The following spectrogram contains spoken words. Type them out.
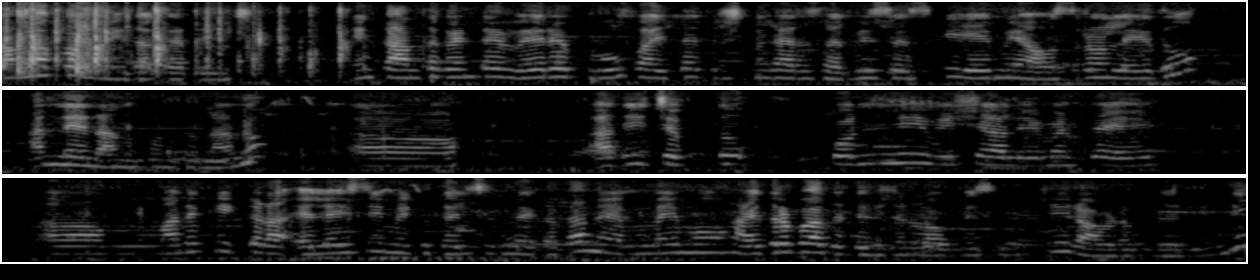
నమ్మకం మీ దగ్గర నుంచి. ఇంకా అంతకంటే వేరే ప్రూఫ్ అయితే కృష్ణ గారి సర్వీసెస్కి ఏమీ అవసరం లేదు అని నేను అనుకుంటున్నాను. అది చెప్తూ కొన్ని విషయాలు ఏమంటే మనకి ఇక్కడ ఎల్ఐసి మీకు తెలిసిందే కదా మేము హైదరాబాద్ డివిజనల్ ఆఫీస్ నుంచి రావడం జరిగింది.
